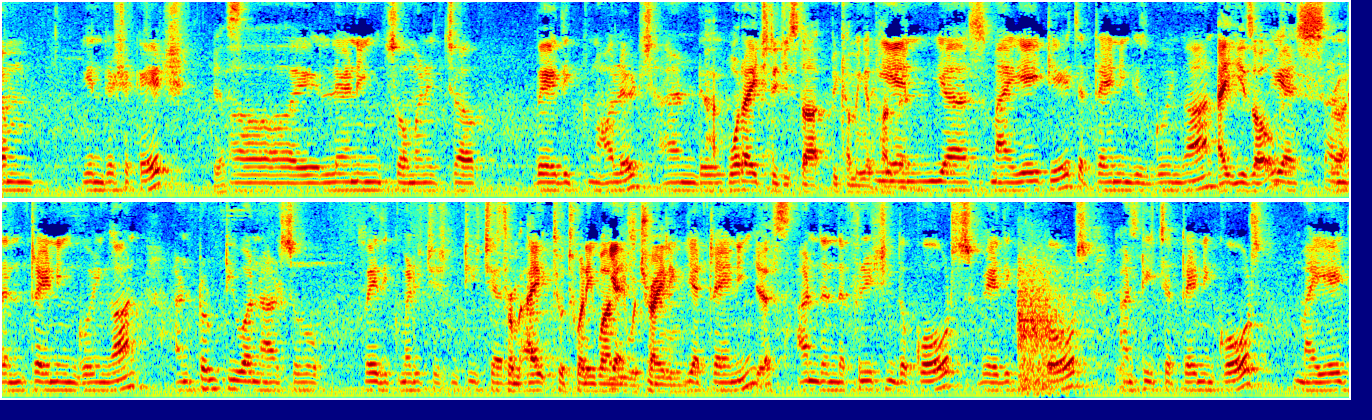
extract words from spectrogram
am in Rishikesh. Yes. Uh, learning so much of Vedic knowledge and. Uh, what age did you start becoming a pundit? in, yes, my eight years, the training is going on. Eight years old. Yes, and Right. then training going on, and 21 also Vedic meditation teacher. From eight till twenty-one, Yes, you were training. Yeah, training. Yes. And then the finishing the course, Vedic course, Yes. and teacher training course. My age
